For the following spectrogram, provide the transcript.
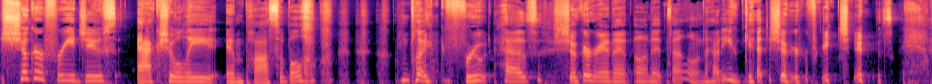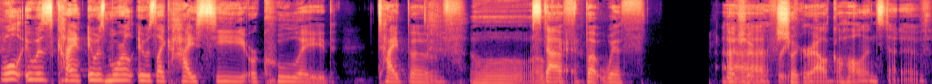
sugar free juice actually impossible? like fruit has sugar in it on its own. How do you get sugar free juice? Well, it was kind. It was more. It was like Hi-C or Kool Aid type of Oh, stuff, but with uh, sugar alcohol instead of.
